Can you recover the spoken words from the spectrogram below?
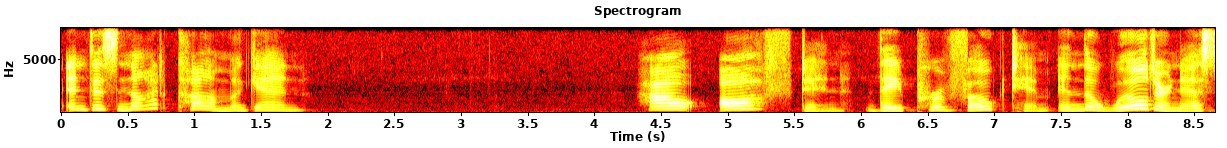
and does not come again. How often they provoked him in the wilderness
